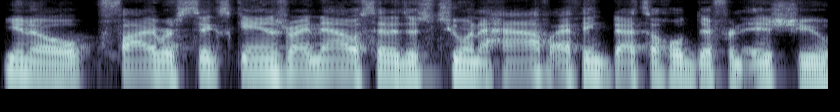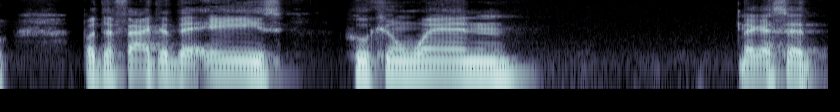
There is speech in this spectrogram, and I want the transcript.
you know, five or six games right now instead of just two and a half, I think that's a whole different issue. But the fact that the A's who can win like I said,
